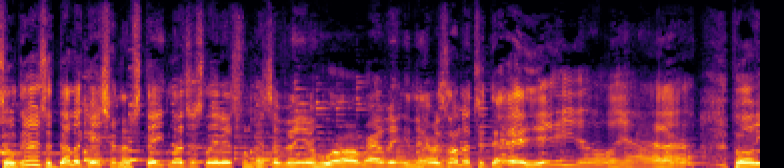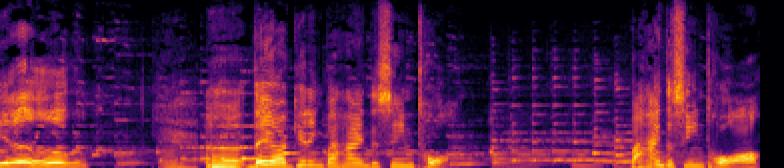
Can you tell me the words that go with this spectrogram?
So there's a delegation of state legislators from Pennsylvania who are arriving in Arizona today. Oh yeah, for you. Uh, they are getting behind the scene tour. Behind the scene tour.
